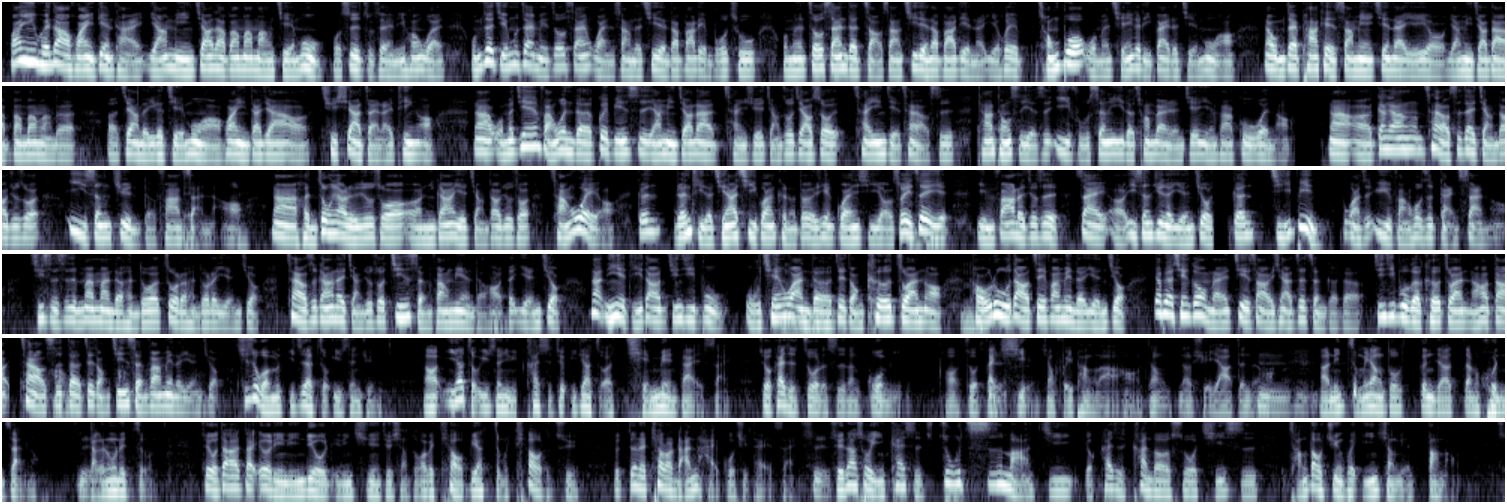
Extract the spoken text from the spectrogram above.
欢迎回到环宇电台阳明交大帮帮忙节目，我是主持人林宏文。我们这节目在每周三晚上的七点到八点播出，我们周三的早上七点到八点呢也会重播我们前一个礼拜的节目哦。那我们在 Pocket 上面现在也有阳明交大帮帮忙的呃这样的一个节目哦，欢迎大家哦去下载来听哦。那我们今天访问的贵宾是阳明交大产学讲座教授蔡英杰蔡老师，他同时也是易福生医的创办人兼研发顾问哦。那呃，刚刚蔡老师在讲到，就是说益生菌的发展哦。那很重要的就是说，呃，你刚刚也讲到，就是说肠胃哦，跟人体的其他器官可能都有一些关系哦，所以这也引发了就是在呃益生菌的研究跟疾病，不管是预防或是改善哦，其实是慢慢的很多做了很多的研究。蔡老师刚刚在讲，就是说精神方面的哈的研究。那你也提到经济部五千万的这种科专哦，投入到这方面的研究，要不要先跟我们来介绍一下这整个的经济部的科专，然后到蔡老师的这种精神方面的研究？其实我们一直在走益生菌，然后一要走益生菌，你开始就一定要走到前面大赛，所以我开始做的是那过敏。哦，做代谢，像肥胖啦，哈，这样那血压等等哈，啊，你怎么样都跟人家在那混战哦，你打个弄得走，所以我大概在二零零六零七年就想说，要不要跳，不要怎么跳得去，就真的跳到南海过去台赛，是，所以那时候已经开始蛛丝马迹，有开始看到说，其实肠道菌会影响你的大脑，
